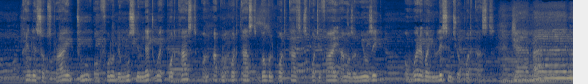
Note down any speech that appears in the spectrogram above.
kindly subscribe to or follow the Muslim Network podcast on Apple Podcasts, Google Podcasts, Spotify, Amazon Music, or wherever you listen to your podcasts. جمال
